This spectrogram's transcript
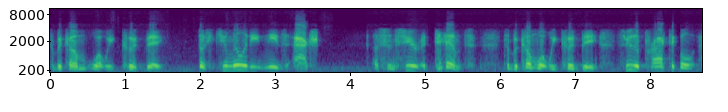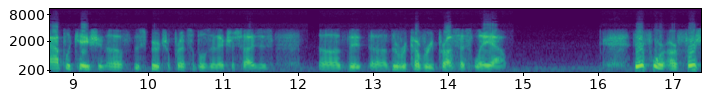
to become what we could be. So humility needs action, a sincere attempt to become what we could be through the practical application of the spiritual principles and exercises uh, that uh, the recovery process lay out. Therefore, our first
